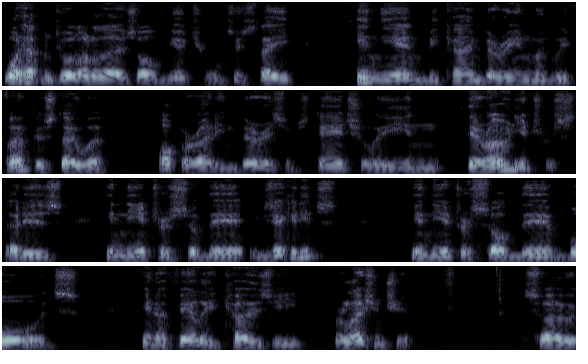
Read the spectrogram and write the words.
What happened to a lot of those old mutuals is they, in the end, became very inwardly focused. They were operating very substantially in their own interests, that is, in the interests of their executives, in the interests of their boards, in a fairly cozy relationship. So,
